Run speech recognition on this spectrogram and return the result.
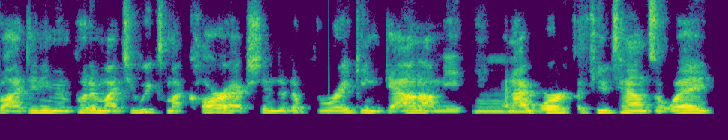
well, I didn't even put in my two weeks. My car actually ended up breaking down on me, mm. and I mm. worked a few towns away,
